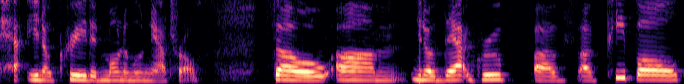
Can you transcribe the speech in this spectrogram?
ha- you know, created Mona Moon Naturals. So, um, you know, that group of of people,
